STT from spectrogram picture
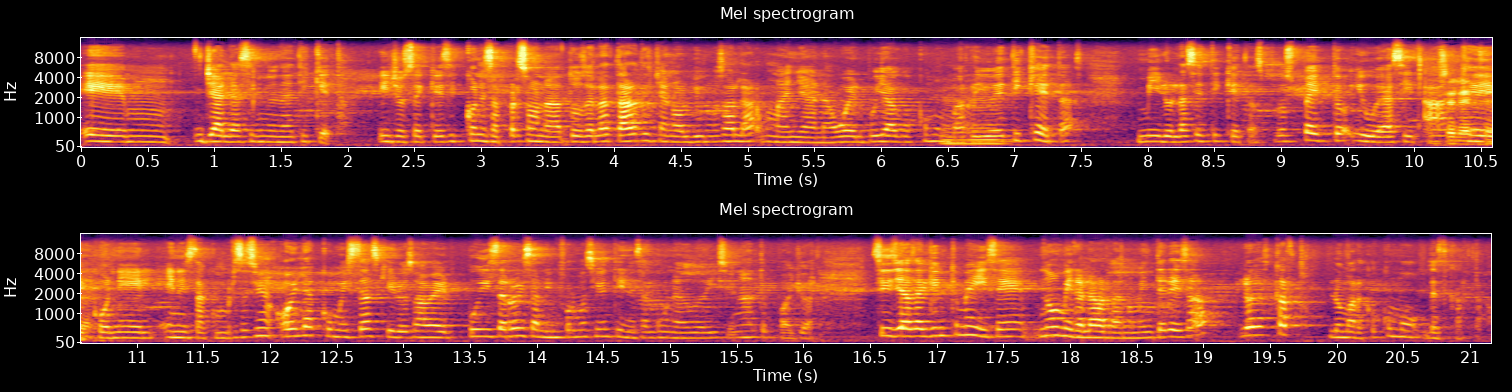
Em, ya le asigno una etiqueta. Y yo sé que si con esa persona a 2 de la tarde ya no volvimos a hablar, mañana vuelvo y hago como un barrido de etiquetas miro las etiquetas prospecto y voy a decir, ah, quedé con él en esta conversación. Hola, ¿cómo estás? Quiero saber, ¿pudiste revisar la información? ¿Tienes alguna duda adicional? ¿Te puedo ayudar? Si ya es alguien que me dice, no, mira, la verdad no me interesa, lo descarto, lo marco como descartado.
